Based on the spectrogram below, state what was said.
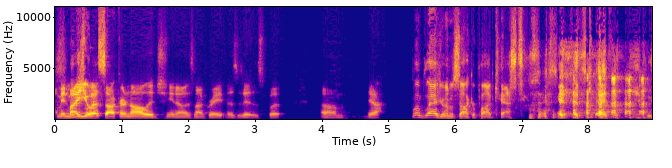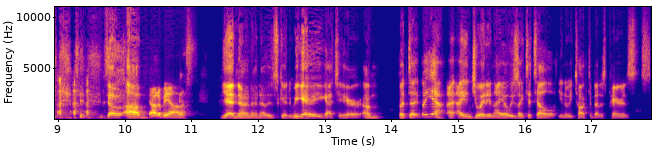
I mean, my U.S. soccer knowledge, you know, is not great as it is, but um, yeah. Well, I'm glad you're on a soccer podcast. so, um, got to be honest. Yeah, no, no, no. It's good. We got you got you here. Um, but uh, but yeah, I, I, enjoyed it, and I always like to tell. You know, he talked about his parents.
